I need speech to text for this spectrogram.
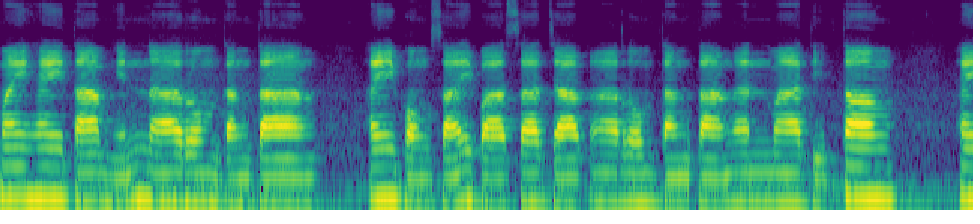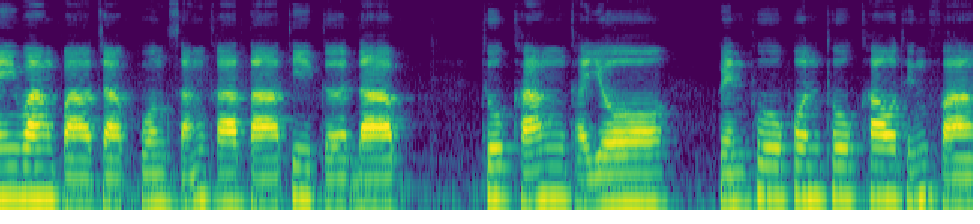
ไม่ให้ตามเห็นอารมณ์ต่างๆ ให้ผ่องใสปราศจากอารมณ์ต่างๆ อันมาติดต้อง ให้ว่างเปล่าจากพวงสังคาตาที่เกิดดับ ทุกครั้งขยโย เป็นผู้พ้นทุกข์เข้าถึงฝั่ง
